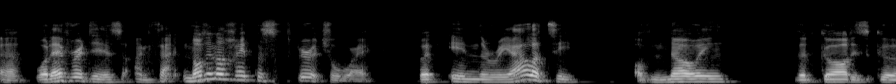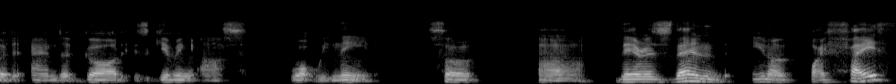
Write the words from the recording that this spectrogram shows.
Uh, whatever it is, I'm not in a hyper spiritual way, but in the reality of knowing that God is good and that God is giving us what we need. So uh, there is then, you know, by faith,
